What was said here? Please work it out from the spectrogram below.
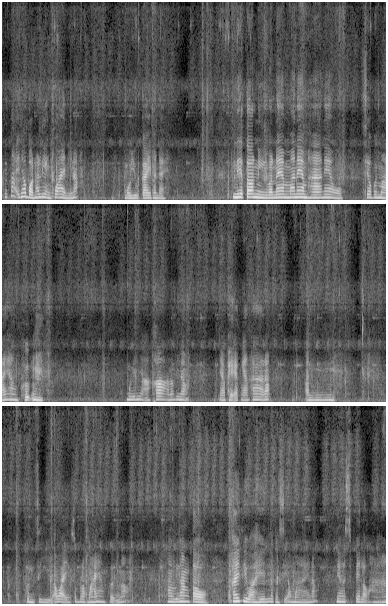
ใกล้ๆแถวบ่อนเขาเลี้ยงควายนี่เนาะบ่อยู่ไกลปานใดเนี่ยตอนนี้ว่าแนมมาแนมหาแนวเสี่ยวไปไม้หางเผิง มือนหยาค่าเนาะพี่เนาะหยาแพกหยาค่าเนาะอันเพิ่นสีเอาไว้สำหรับไม้หางเผิงเนาะหางหรือหางต่อใครที่ว่าเห็นแล้วก็สิเอาไม้เนาะเนี่ยมันสิเป็นเหล่าหาง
